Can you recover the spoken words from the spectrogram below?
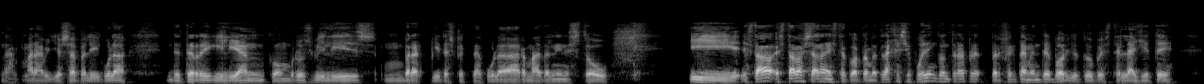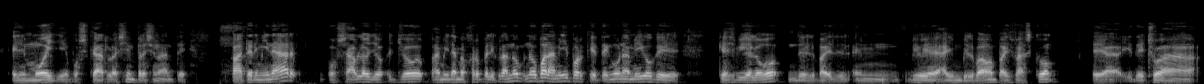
una maravillosa película de Terry Gilliam con Bruce Willis, un Brad Pitt espectacular, Madeline Stowe. Y está, basada en este cortometraje, se puede encontrar perfectamente por YouTube, este La El Muelle, buscarlo, es impresionante. Para terminar, os hablo, yo, yo para mí la mejor película, no, no para mí porque tengo un amigo que, que es biólogo, del, vive ahí en Bilbao, en País Vasco, eh, y de hecho ha,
